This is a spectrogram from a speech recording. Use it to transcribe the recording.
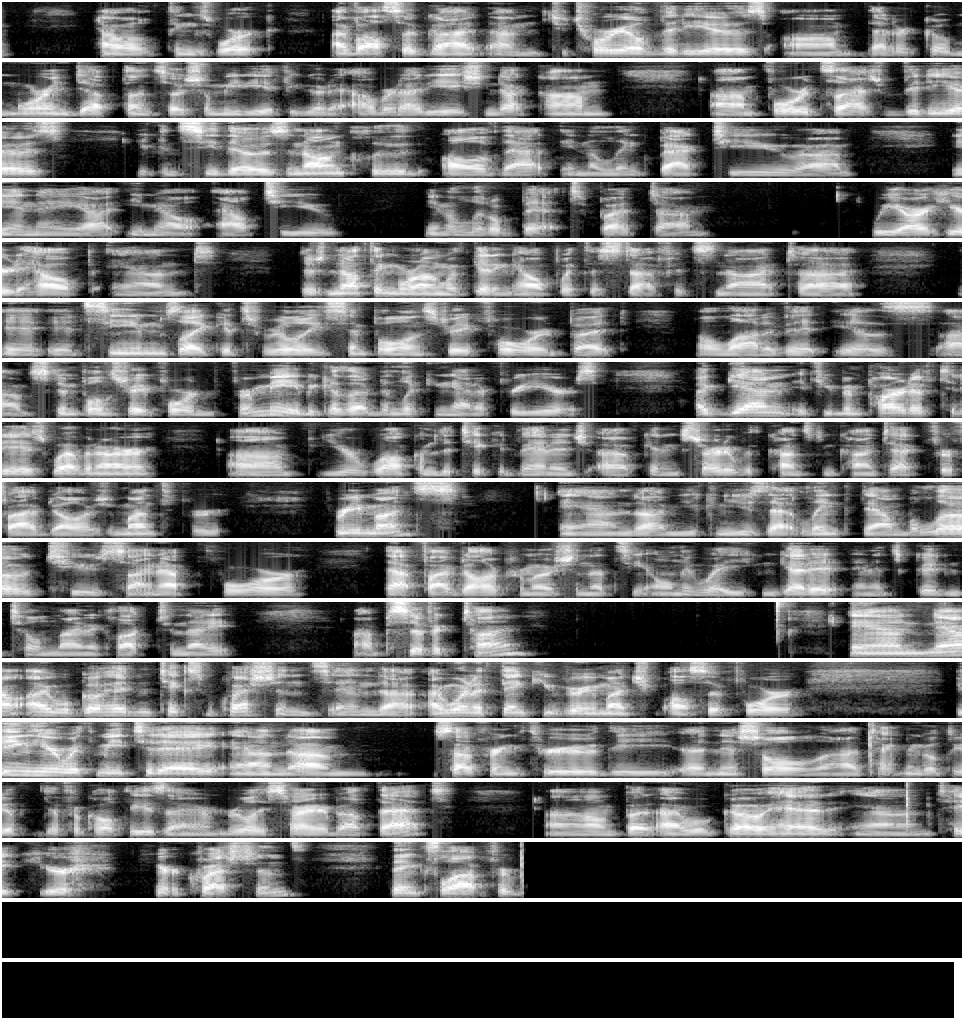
how things work. I've also got um, tutorial videos um, that are go more in depth on social media. If you go to albertideation.com um, forward slash videos, you can see those, and I'll include all of that in a link back to you um, in a uh, email out to you in a little bit. But um, we are here to help, and there's nothing wrong with getting help with this stuff. It's not. Uh, it, it seems like it's really simple and straightforward, but a lot of it is um, simple and straightforward for me because I've been looking at it for years. Again, if you've been part of today's webinar, uh, you're welcome to take advantage of getting started with Constant Contact for $5 a month for three months. And um, you can use that link down below to sign up for that $5 promotion. That's the only way you can get it, and it's good until 9 o'clock tonight uh, Pacific time. And now I will go ahead and take some questions. And uh, I want to thank you very much also for being here with me today and um, suffering through the initial uh, technical difficulties. I am really sorry about that. Um, but I will go ahead and take your, your questions. Thanks a lot for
